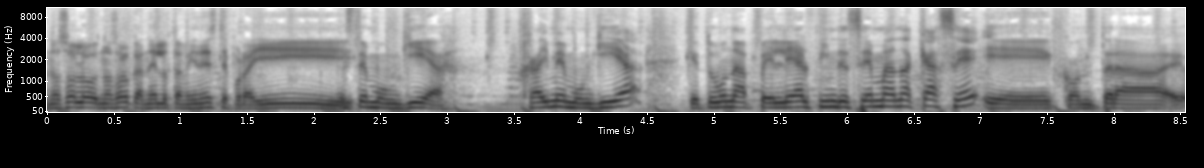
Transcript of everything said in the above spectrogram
No solo, no solo Canelo, también este por ahí. Este Munguía. Jaime Munguía, que tuvo una pelea el fin de semana casi eh, contra eh,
